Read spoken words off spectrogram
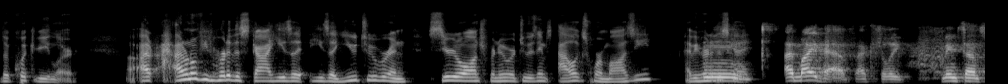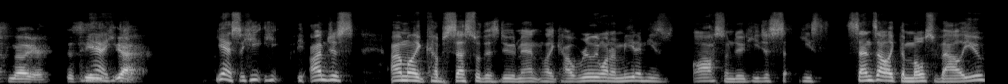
the quicker you learn. I, I don't know if you've heard of this guy. He's a he's a YouTuber and serial entrepreneur too. His name's Alex Hormozi. Have you heard mm, of this guy? I might have actually. Name sounds familiar. Does he? Yeah. He, yeah. Yeah. So he, he, I'm just, I'm like obsessed with this dude, man. Like I really want to meet him. He's awesome, dude. He just he sends out like the most value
